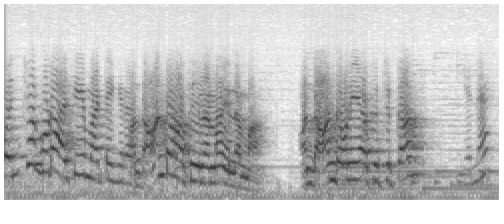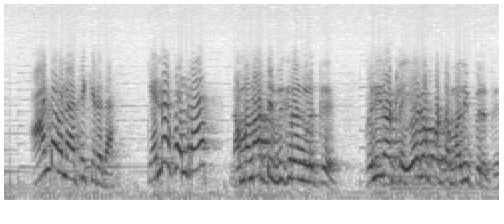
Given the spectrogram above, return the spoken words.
கொஞ்சம் கூட அசைய மாட்டேங்கிறான் அந்த ஆண்டவன் அசையலன்னா என்னம்மா? அந்த ஆண்டவனையே அசைச்சுட்டா? என்ன? ஆண்டவன் அசைக்கிறதா? என்ன சொல்ற? நம்ம நாட்டு விக்கிரங்களுக்கு வெளிநாட்டுல ஏகப்பட்ட மதிப்பு இருக்கு.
